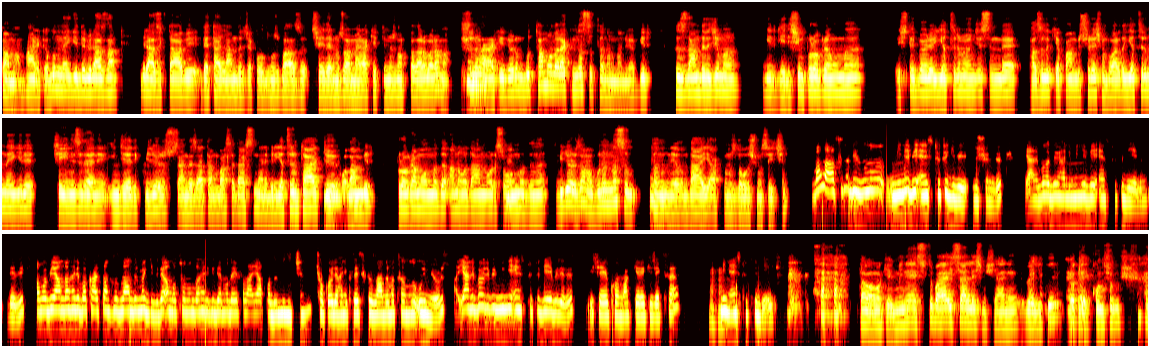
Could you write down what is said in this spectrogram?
Tamam harika. Bununla ilgili de birazdan birazcık daha bir detaylandıracak olduğumuz bazı şeylerimiz var, merak ettiğimiz noktalar var ama şunu merak ediyorum. Bu tam olarak nasıl tanımlanıyor? Bir hızlandırıcı mı? Bir gelişim programı mı? İşte böyle yatırım öncesinde hazırlık yapan bir süreç mi? Bu arada yatırımla ilgili şeyinizi de hani inceledik biliyoruz. Sen de zaten bahsedersin. Hani bir yatırım taahhütü olan bir program olmadığı, ana odağının orası olmadığını biliyoruz ama bunu nasıl tanımlayalım daha iyi aklımızda oluşması için? Valla aslında biz bunu mini bir enstitü gibi düşündük. Yani buna bir hani mini bir enstitü diyelim dedik. Ama bir yandan hani bakarsan hızlandırma gibi de ama sonunda hani bir demo day falan yapmadığımız için çok öyle hani klasik hızlandırma tanımına uymuyoruz. Yani böyle bir mini enstitü diyebiliriz. Bir şeye koymak gerekecekse. mini enstitü diyelim. tamam okey. Mini enstitü bayağı içselleşmiş yani belli ki. Okey konuşulmuş.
